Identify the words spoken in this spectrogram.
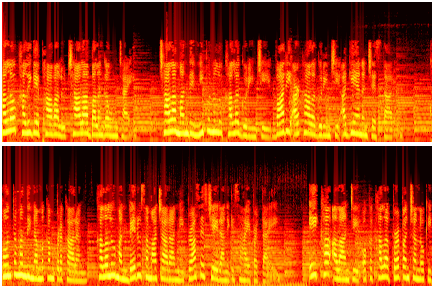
కల్లో కలిగే భావాలు చాలా బలంగా ఉంటాయి. చాలా మంది నిపుణులు కళ గురించి వారి అర్థాల గురించి అధ్యయనం చేస్తారు. కొంతమంది నమ్మకం ప్రకారం కళలు మన వేరు సమాచారాన్ని ప్రాసెస్ చేయడానికి సహాయపడతాయి. ఏక అలాంటి ఒక కళ ప్రపంచంలోకి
